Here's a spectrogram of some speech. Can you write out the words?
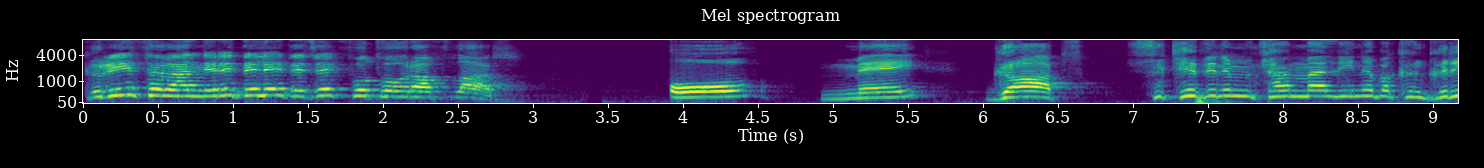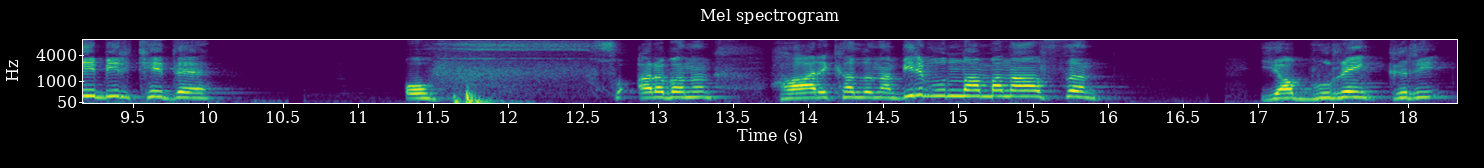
Gri sevenleri deli edecek fotoğraflar. Oh my god. Şu kedinin mükemmelliğine bakın. Gri bir kedi. Of. Şu arabanın harikalığına. Biri bundan bana alsın. Ya bu renk gri.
